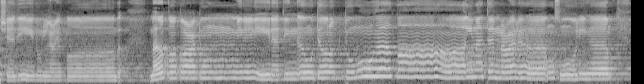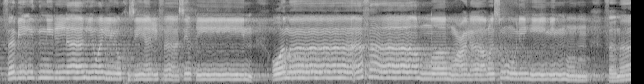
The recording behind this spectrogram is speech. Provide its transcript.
شديد العقاب. ما قطعتم من لينة أو تركتموها قائمة على أصولها فبإذن الله وليخزي الفاسقين. وما أفاء الله على رسوله منهم فما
